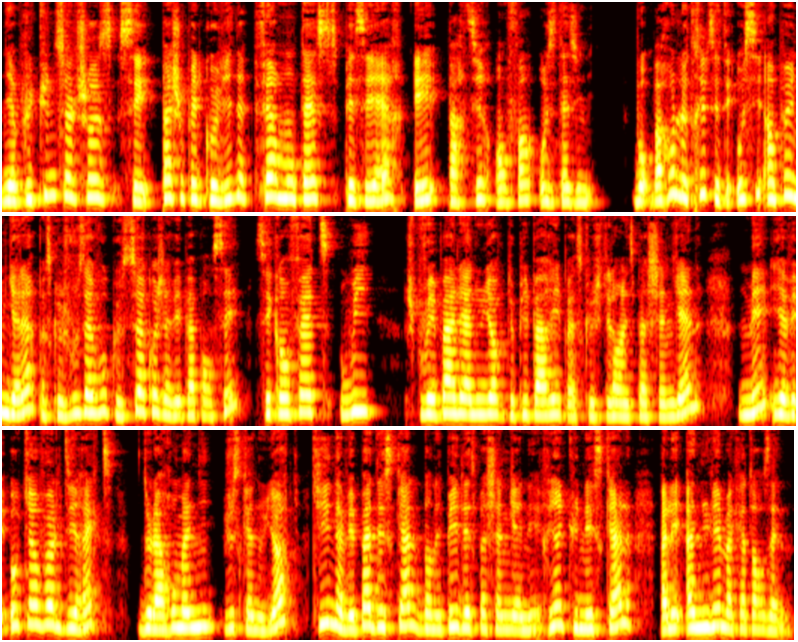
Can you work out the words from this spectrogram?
Il n'y a plus qu'une seule chose, c'est pas choper le Covid, faire mon test PCR et partir enfin aux États-Unis. Bon, par contre, le trip, c'était aussi un peu une galère parce que je vous avoue que ce à quoi j'avais pas pensé, c'est qu'en fait, oui, je pouvais pas aller à New York depuis Paris parce que j'étais dans l'espace Schengen, mais il y avait aucun vol direct de la Roumanie jusqu'à New York qui n'avait pas d'escale dans les pays de l'espace Schengen et rien qu'une escale allait annuler ma quatorzaine.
